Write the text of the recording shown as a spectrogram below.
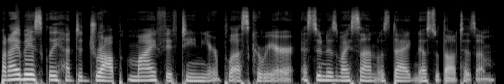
but I basically had to drop my 15 year plus career as soon as my son was diagnosed with autism.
